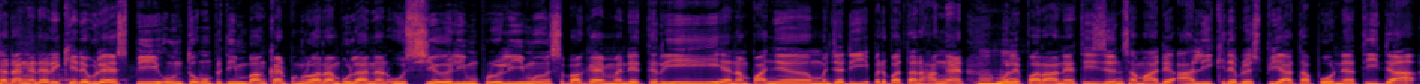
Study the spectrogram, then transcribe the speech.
Cadangan dari KWSP untuk mempertimbangkan pengeluaran bulanan usia 55 sebagai mandatory yang nampaknya menjadi perdebatan hangat uh-huh. oleh para netizen sama ada ahli KWSP ataupun tidak.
